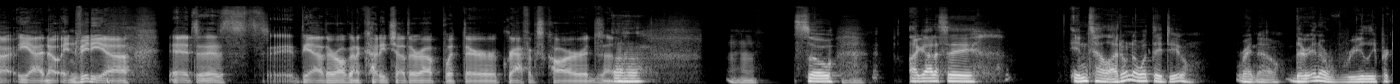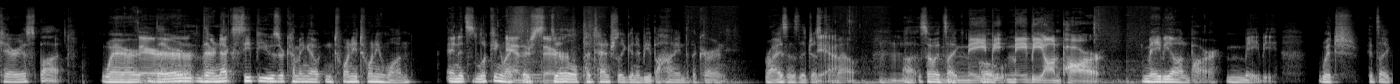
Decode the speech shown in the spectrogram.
Uh, yeah, no, Nvidia. It is yeah, they're all going to cut each other up with their graphics cards and Uh-huh. Mhm. So I gotta say, Intel. I don't know what they do right now. They're in a really precarious spot where their their next CPUs are coming out in 2021, and it's looking like And they're, still potentially going to be behind the current Ryzen's that just Yeah. came out. Uh, so it's like maybe oh, maybe on par. maybe on par, maybe. Which it's like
